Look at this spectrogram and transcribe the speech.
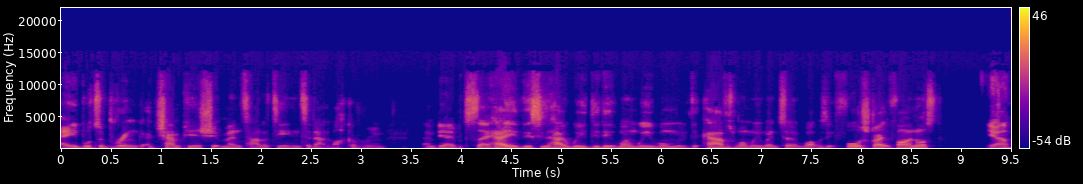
able to bring a championship mentality into that locker room and be able to say, hey, this is how we did it when we won with the Cavs, when we went to what was it, four straight finals? Yeah.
